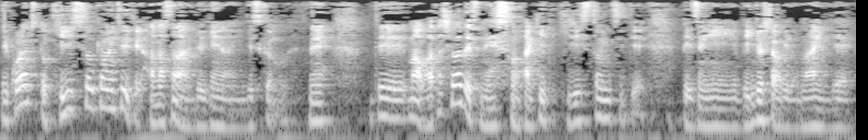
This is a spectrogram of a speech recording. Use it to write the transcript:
で、これはちょっとキリスト教について話さないといけないんですけどもですね。で、まあ私はですね、そのはっきり言ってキリストについて別に勉強したわけでもないんで、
